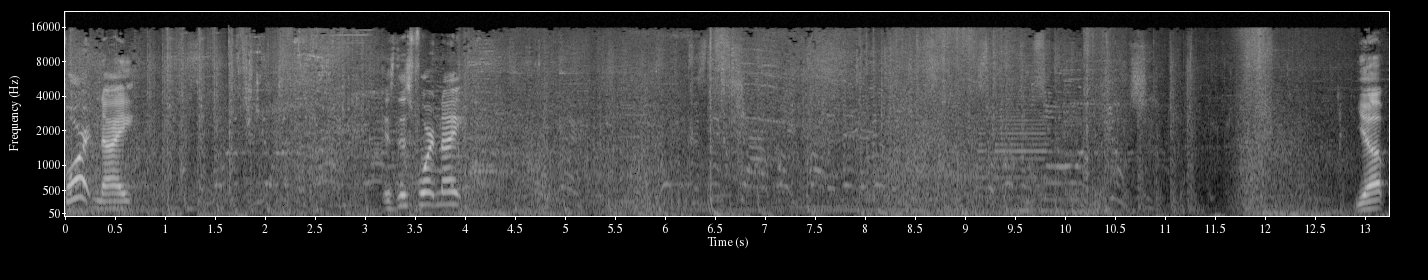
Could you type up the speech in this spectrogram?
Fortnite. Is this Fortnite? Yep.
